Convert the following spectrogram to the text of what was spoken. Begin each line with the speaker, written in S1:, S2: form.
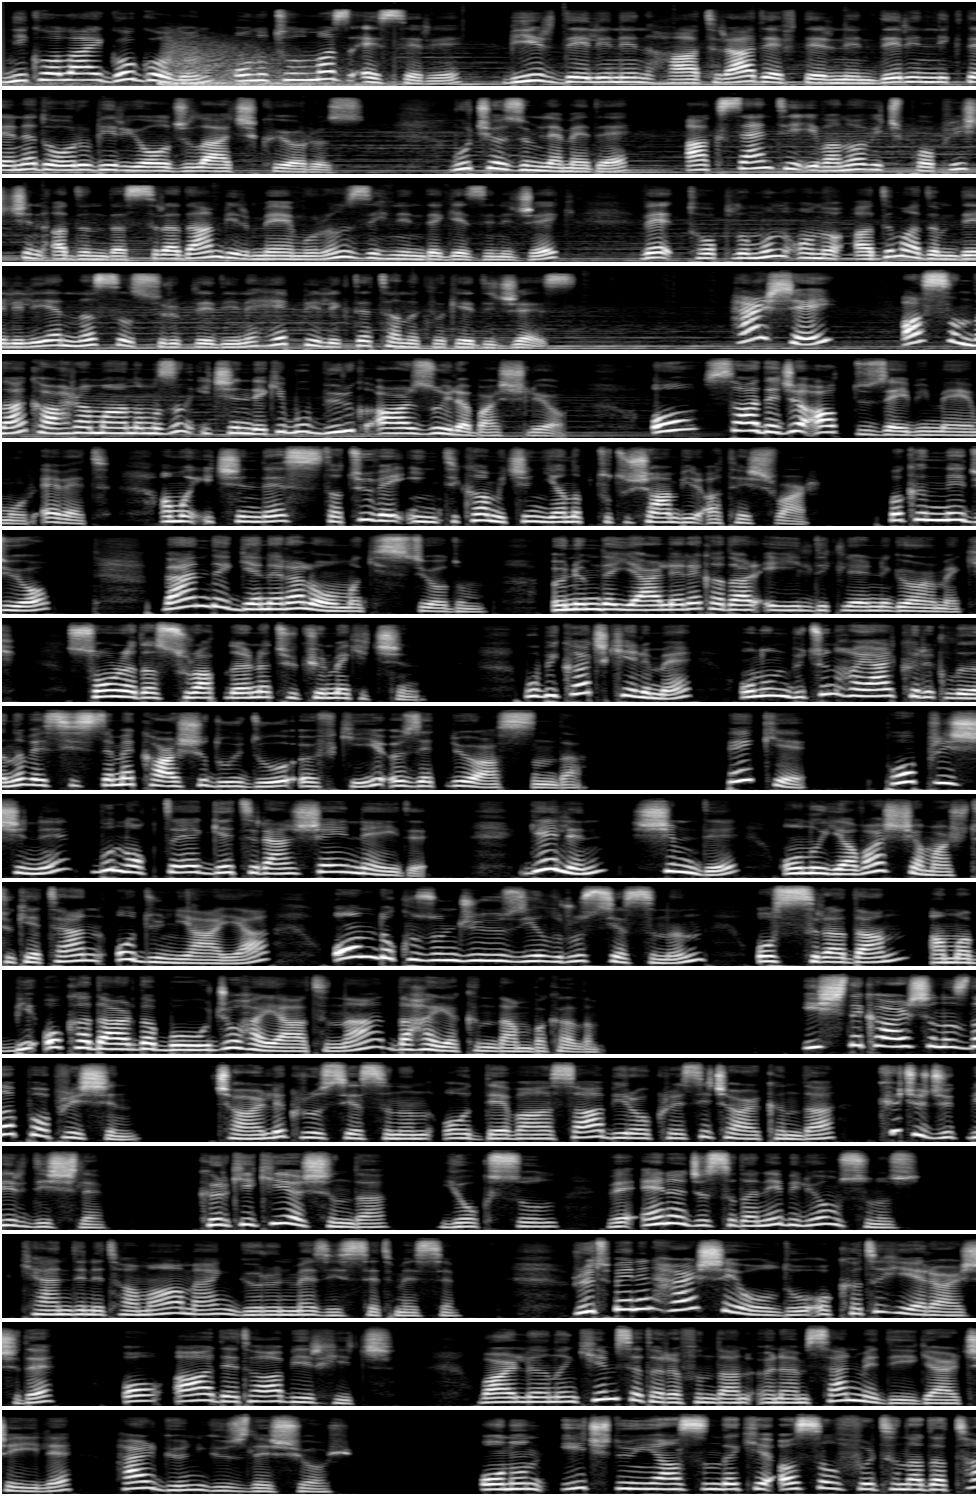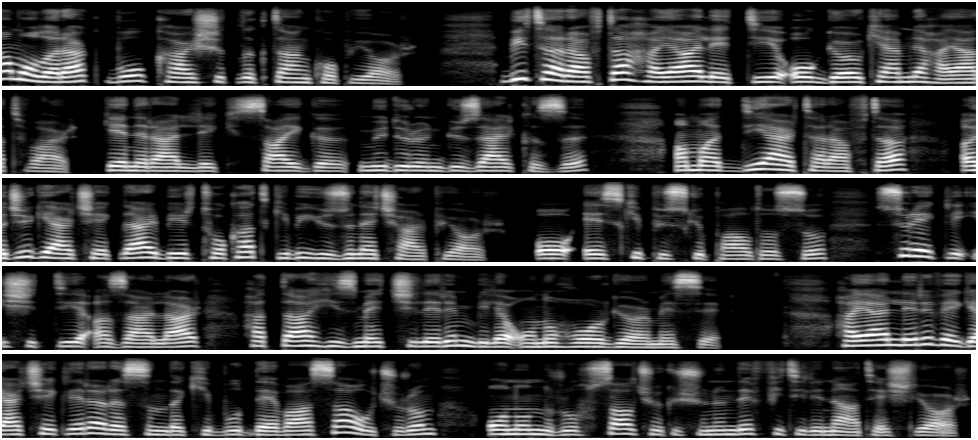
S1: Nikolay Gogol'un unutulmaz eseri, bir delinin hatıra defterinin derinliklerine doğru bir yolculuğa çıkıyoruz. Bu çözümlemede, Aksenti Ivanovich Poprishchin adında sıradan bir memurun zihninde gezinecek ve toplumun onu adım adım deliliğe nasıl sürüklediğini hep birlikte tanıklık edeceğiz.
S2: Her şey aslında kahramanımızın içindeki bu büyük arzuyla başlıyor. O sadece alt düzey bir memur, evet. Ama içinde statü ve intikam için yanıp tutuşan bir ateş var. Bakın ne diyor? Ben de general olmak istiyordum. Önümde yerlere kadar eğildiklerini görmek. Sonra da suratlarına tükürmek için. Bu birkaç kelime onun bütün hayal kırıklığını ve sisteme karşı duyduğu öfkeyi özetliyor aslında. Peki, Poprishchin'i bu noktaya getiren şey neydi? Gelin şimdi onu yavaş yavaş tüketen o dünyaya 19. yüzyıl Rusyasının o sıradan ama bir o kadar da boğucu hayatına daha yakından bakalım. İşte karşınızda Poprishin. Çarlık Rusyası'nın o devasa bürokrasi çarkında küçücük bir dişle. 42 yaşında, yoksul ve en acısı da ne biliyor musunuz? Kendini tamamen görünmez hissetmesi. Rütbenin her şey olduğu o katı hiyerarşide o adeta bir hiç varlığının kimse tarafından önemsenmediği gerçeğiyle her gün yüzleşiyor. Onun iç dünyasındaki asıl fırtına da tam olarak bu karşıtlıktan kopuyor. Bir tarafta hayal ettiği o görkemli hayat var, generallik, saygı, müdürün güzel kızı. Ama diğer tarafta acı gerçekler bir tokat gibi yüzüne çarpıyor. O eski püskü paltosu, sürekli işittiği azarlar, hatta hizmetçilerin bile onu hor görmesi. Hayalleri ve gerçekleri arasındaki bu devasa uçurum onun ruhsal çöküşünün de fitilini ateşliyor.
